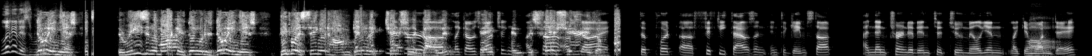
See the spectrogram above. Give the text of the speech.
Look at this. doing retard. Is the reason the market is doing what it's doing is people are sitting at home getting Like, the I checks from never, the uh, government. like I was okay? watching, and I saw fair a share guy is a that put uh, fifty thousand into GameStop and then turned it into two million like in one day.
